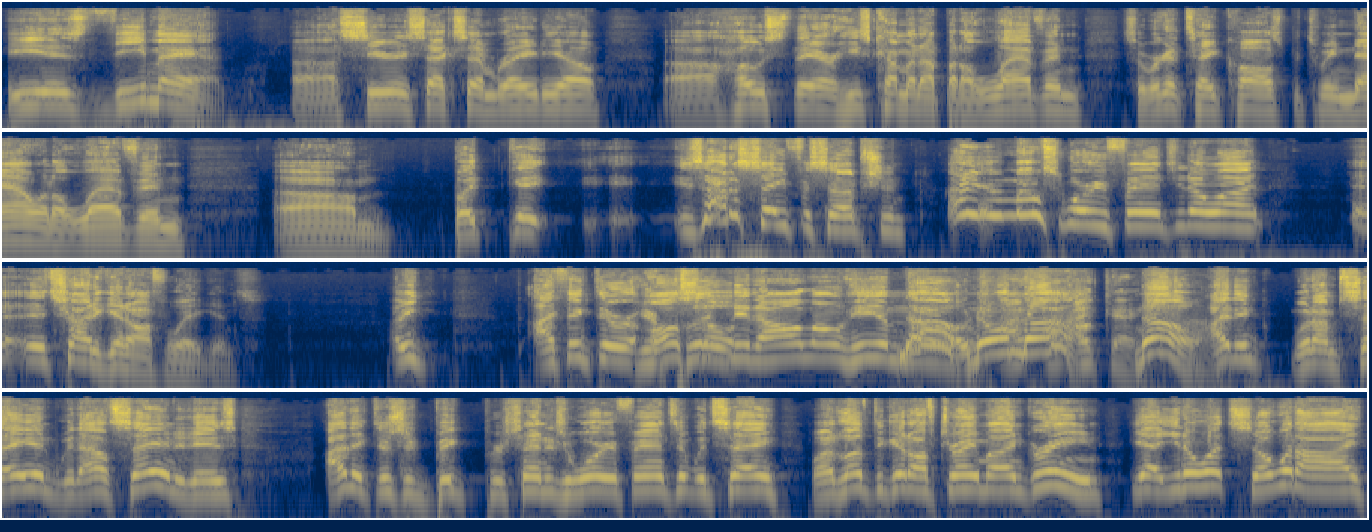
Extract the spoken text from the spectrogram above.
He is the man. Uh, Sirius XM Radio uh, host there. He's coming up at 11. So we're going to take calls between now and 11. Um, but is that a safe assumption? I, most Warrior fans, you know what? Uh, try to get off Wiggins. I mean, I think there are You're also putting it all on him. no, though. no, I'm I- not. okay. No, I think what I'm saying, without saying it, is I think there's a big percentage of Warrior fans that would say, well, I'd love to get off Draymond Green. Yeah, you know what? So would I.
